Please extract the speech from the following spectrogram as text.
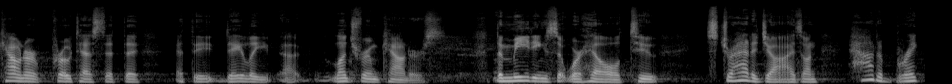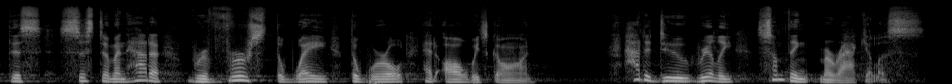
counter protests at the, at the daily uh, lunchroom counters, the meetings that were held to strategize on how to break this system and how to reverse the way the world had always gone. How to do really something miraculous.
